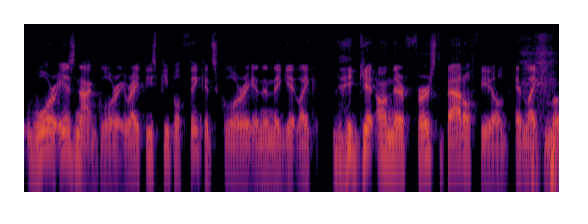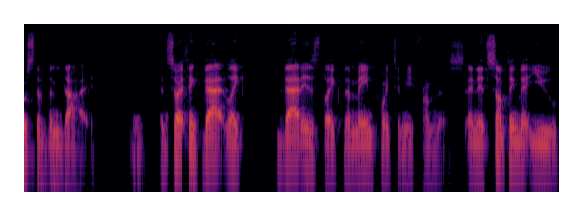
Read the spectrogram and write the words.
war is not glory, right? These people think it's glory, and then they get like they get on their first battlefield, and like most of them die. And so I think that like that is like the main point to me from this, and it's something that you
